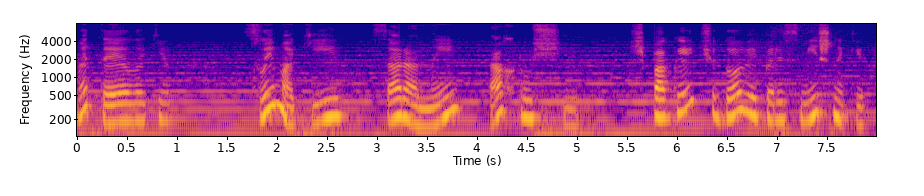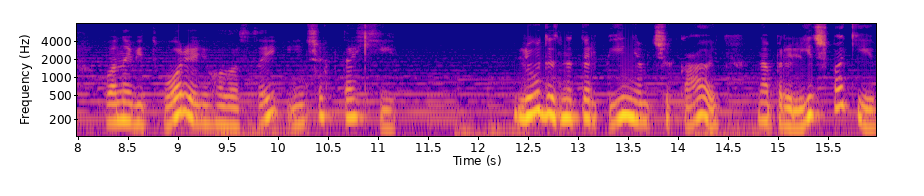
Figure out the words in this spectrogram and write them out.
метеликів, слимаків, сарани та хрущів. Шпаки чудові пересмішники, вони відтворюють голоси інших птахів. Люди з нетерпінням чекають на приліт шпаків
